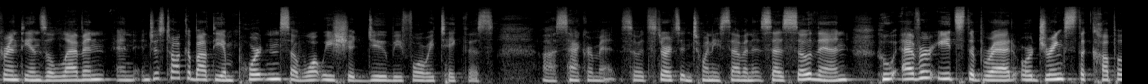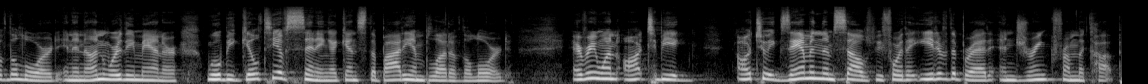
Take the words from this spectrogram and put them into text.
Corinthians 11 and, and just talk about the importance of what we should do before we take this uh, sacrament. So it starts in 27. It says, So then, whoever eats the bread or drinks the cup of the Lord in an unworthy manner will be guilty of sinning against the body and blood of the Lord. Everyone ought to be ought to examine themselves before they eat of the bread and drink from the cup.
